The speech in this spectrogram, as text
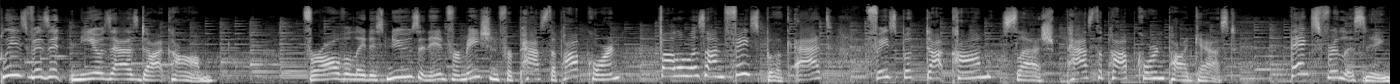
please visit neozaz.com. For all the latest news and information for Pass the Popcorn, follow us on Facebook at facebook.com slash pass the popcorn podcast. Thanks for listening.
